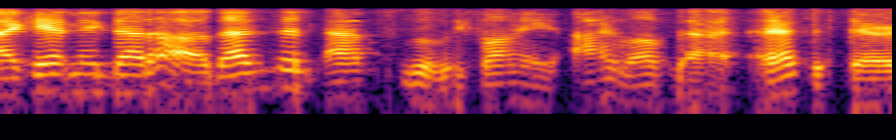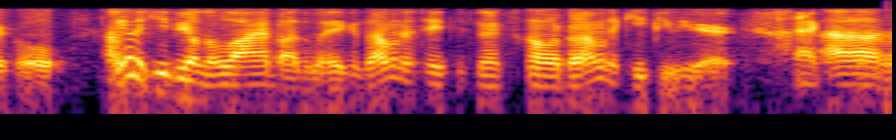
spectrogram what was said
I can't make that up. That's just absolutely funny. I love that. That's hysterical. I'm going to keep you on the line, by the way, because I want to take this next caller, but I'm going to keep you here. Uh,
